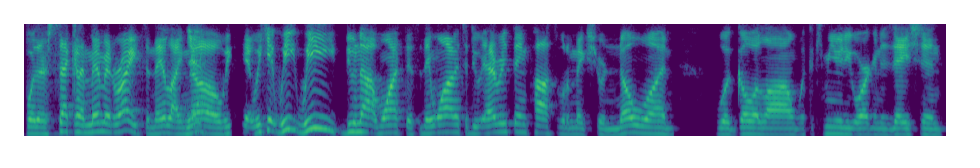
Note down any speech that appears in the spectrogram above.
for their Second Amendment rights, and they're like, yeah. no, we can't, we can't, we we do not want this. And they wanted to do everything possible to make sure no one would go along with the community organization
